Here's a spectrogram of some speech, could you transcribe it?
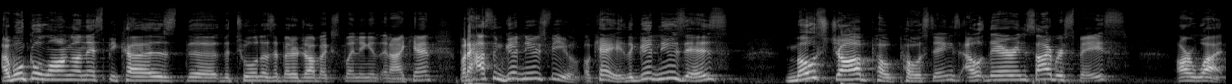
I won't go long on this because the, the tool does a better job explaining it than I can, but I have some good news for you. Okay, the good news is most job po- postings out there in cyberspace are what?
